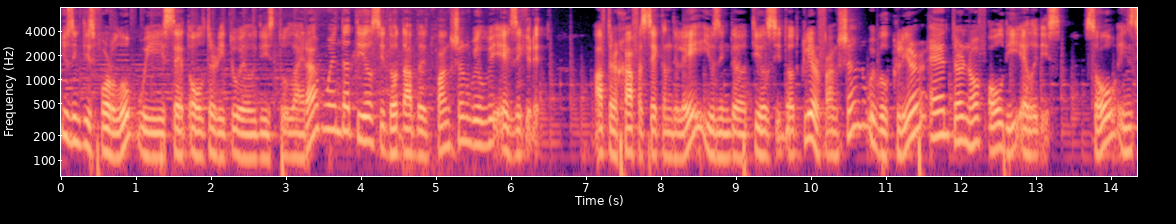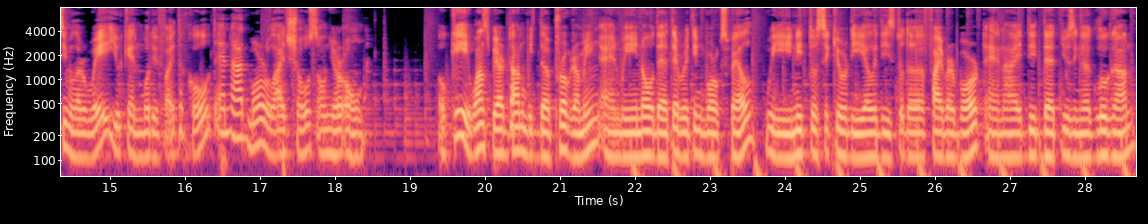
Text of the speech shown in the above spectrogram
Using this for loop, we set all 32 LEDs to light up when the tlc.update function will be executed. After half a second delay, using the tlc.clear function, we will clear and turn off all the LEDs. So, in similar way, you can modify the code and add more light shows on your own. Okay, once we are done with the programming and we know that everything works well, we need to secure the LEDs to the fiber board and I did that using a glue gun.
